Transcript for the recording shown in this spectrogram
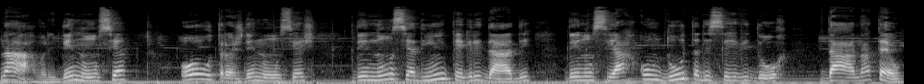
na árvore denúncia, outras denúncias, denúncia de integridade, denunciar conduta de servidor da Anatel.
